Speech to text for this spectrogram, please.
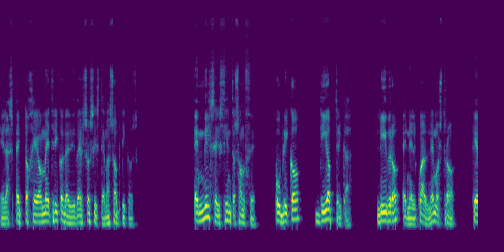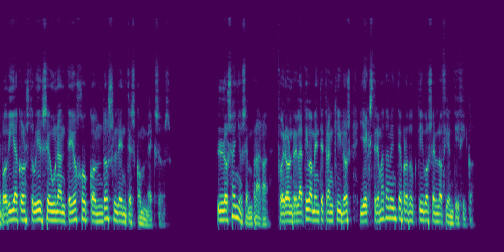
el aspecto geométrico de diversos sistemas ópticos. En 1611 publicó Dióptrica, libro en el cual demostró que podía construirse un anteojo con dos lentes convexos. Los años en Praga fueron relativamente tranquilos y extremadamente productivos en lo científico.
